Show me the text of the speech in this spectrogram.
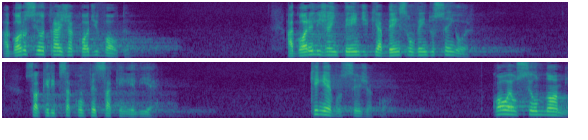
Agora o Senhor traz Jacó de volta. Agora ele já entende que a bênção vem do Senhor. Só que ele precisa confessar quem ele é. Quem é você, Jacó? Qual é o seu nome?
